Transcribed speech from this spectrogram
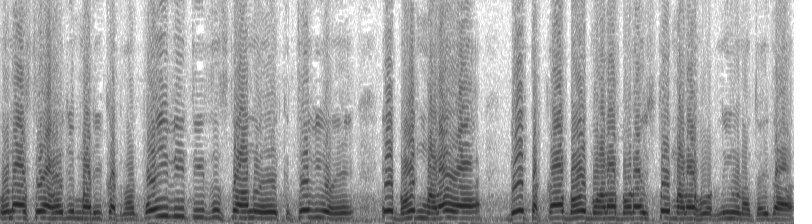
ਉਹਨਾਂ ਵਾਸਤੇ ਇਹੋ ਜਿਹੀ ਮਾੜੀ ਘਟਨਾ, ਕੋਈ ਵੀ ਤੀਰਥ ਸਥਾਨ ਹੋਏ ਕਿਤੇ ਵੀ ਹੋਏ, ਇਹ ਬਹੁਤ ਮਾੜਾ ਹੋਇਆ ਬੇਤੱਕਾ ਬਹੁਤ ਮਾੜਾ ਬੋੜਾ, ਇਸ ਤੋਂ ਮਾੜਾ ਹੋਰ ਨਹੀਂ ਹੋਣਾ ਚਾਹੀਦਾ।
